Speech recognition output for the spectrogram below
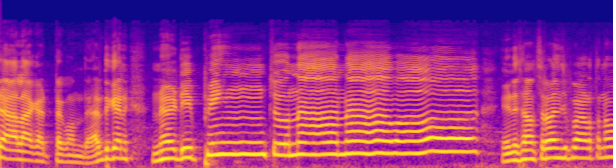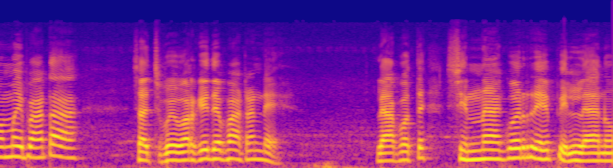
చాలా కట్టగా ఉంది. అందుకని నడిపించు నానావా ఎన్ని సంవత్సరాల నుంచి పాడుతున్నామమ్మా ఈ పాట? చచ్చిపోయే వరకు ఇదే పాట అండి. లేకపోతే చిన్న గొర్రె పిల్లను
